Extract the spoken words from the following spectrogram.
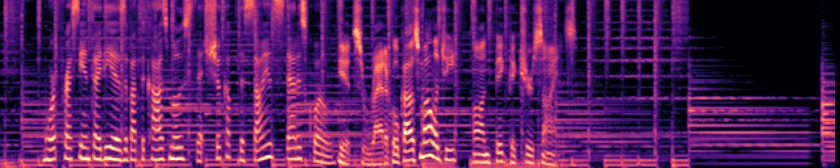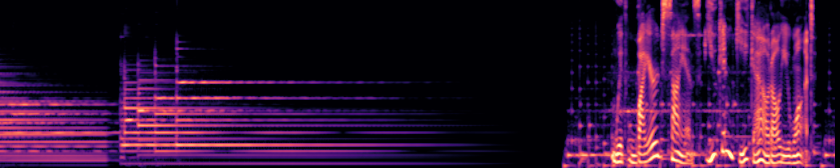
More prescient ideas about the cosmos that shook up the science status quo. It's Radical Cosmology on Big Picture Science. With Wired Science, you can geek out all you want.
